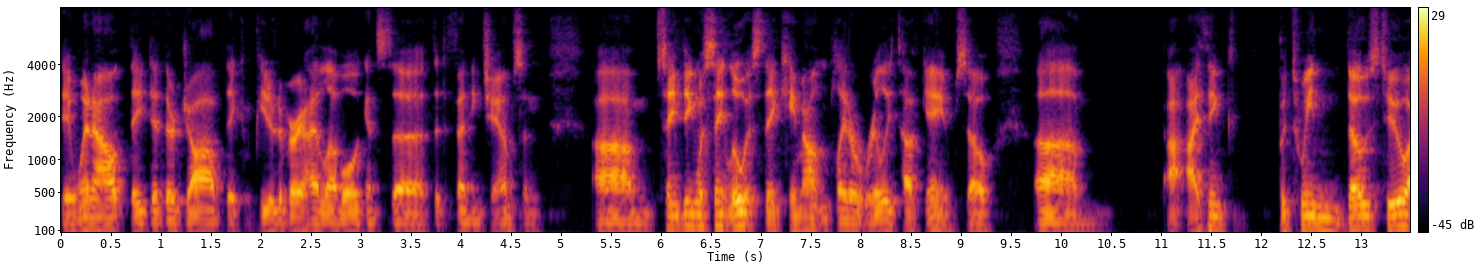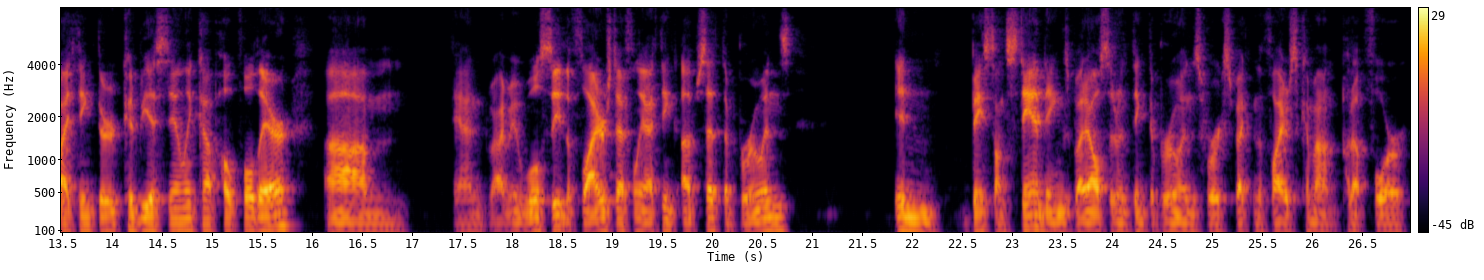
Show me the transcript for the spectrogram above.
they went out, they did their job, they competed at a very high level against the the defending champs, and um, same thing with St. Louis. They came out and played a really tough game. So um, I, think between those two, I think there could be a Stanley Cup hopeful there. Um, and I mean, we'll see. The Flyers definitely, I think, upset the Bruins in based on standings, but I also don't think the Bruins were expecting the Flyers to come out and put up four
